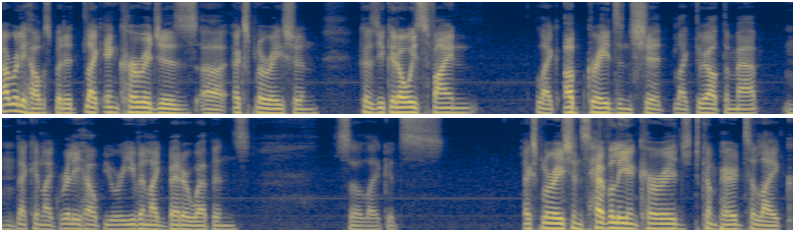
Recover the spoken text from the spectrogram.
not really helps, but it like encourages uh, exploration because you could always find like upgrades and shit like throughout the map Mhm. that can like really help you or even like better weapons. So like it's exploration's heavily encouraged compared to like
